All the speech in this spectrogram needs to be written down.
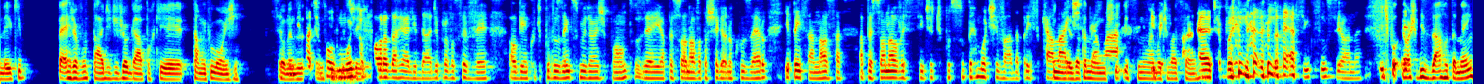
meio que perde a vontade de jogar porque tá muito longe. Você Pelo menos tá, tipo, muito fora da realidade para você ver alguém com, tipo, 200 milhões de pontos e aí a pessoa nova tá chegando com zero e pensar, nossa, a pessoa nova vai se sentir, tipo, super motivada para escalar. Sim, exatamente. Isso não é motivação. É, tipo, não é assim que funciona. E, tipo, eu acho bizarro também.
